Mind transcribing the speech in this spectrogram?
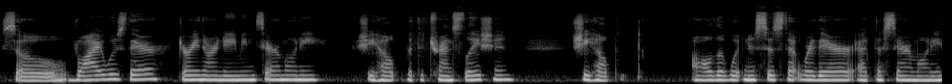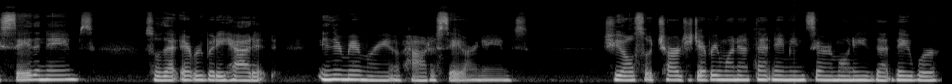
So Vi was there during our naming ceremony. She helped with the translation. She helped all the witnesses that were there at the ceremony say the names so that everybody had it in their memory of how to say our names. She also charged everyone at that naming ceremony that they were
